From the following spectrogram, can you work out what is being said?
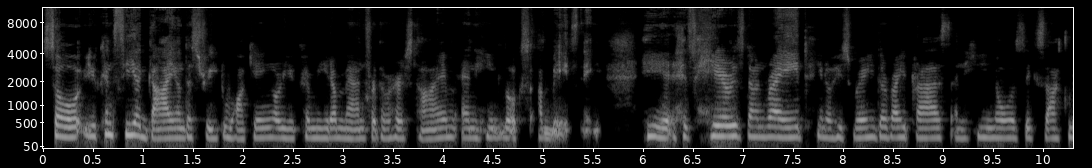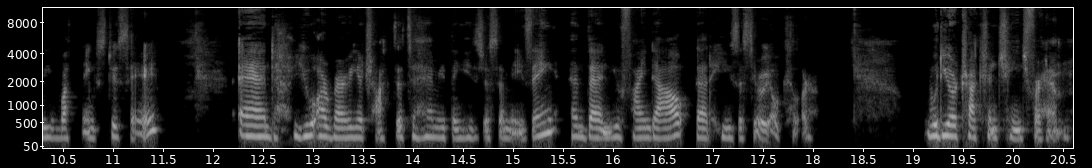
So you can see a guy on the street walking or you can meet a man for the first time and he looks amazing. He his hair is done right, you know, he's wearing the right dress and he knows exactly what things to say and you are very attracted to him, you think he's just amazing, and then you find out that he's a serial killer. Would your attraction change for him?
